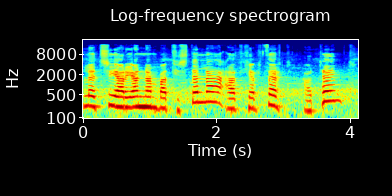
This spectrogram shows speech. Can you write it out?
Let's see Arianna Battistella at her third attempt.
